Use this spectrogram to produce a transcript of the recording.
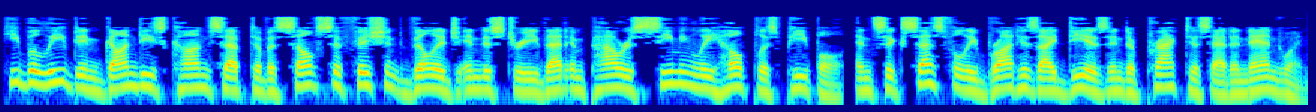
He believed in Gandhi's concept of a self-sufficient village industry that empowers seemingly helpless people, and successfully brought his ideas into practice at Anandwan.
